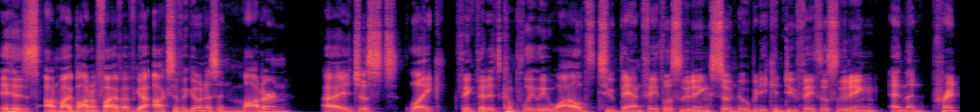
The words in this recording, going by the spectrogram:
is on my bottom five i've got Ox of Agonas in modern. I just like think that it's completely wild to ban faithless looting so nobody can do faithless looting and then print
